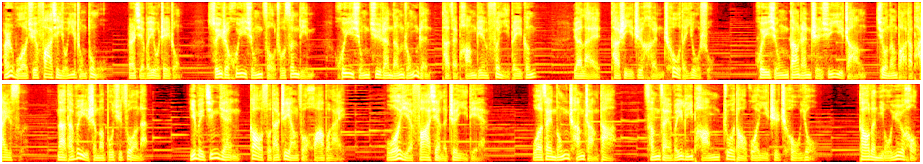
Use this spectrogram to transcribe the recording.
而我却发现有一种动物，而且唯有这种，随着灰熊走出森林，灰熊居然能容忍它在旁边分一杯羹。原来它是一只很臭的幼鼠。灰熊当然只需一掌就能把它拍死，那他为什么不去做呢？因为经验告诉他这样做划不来。我也发现了这一点。我在农场长大，曾在围篱旁捉到过一只臭鼬。到了纽约后，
